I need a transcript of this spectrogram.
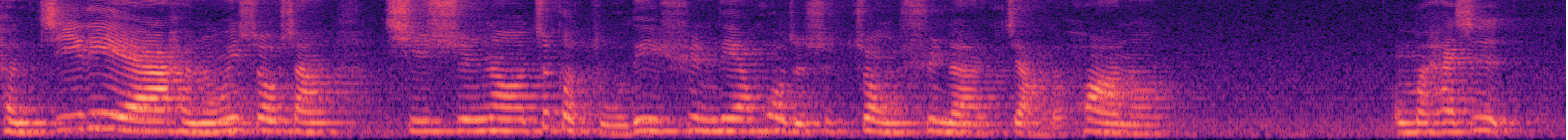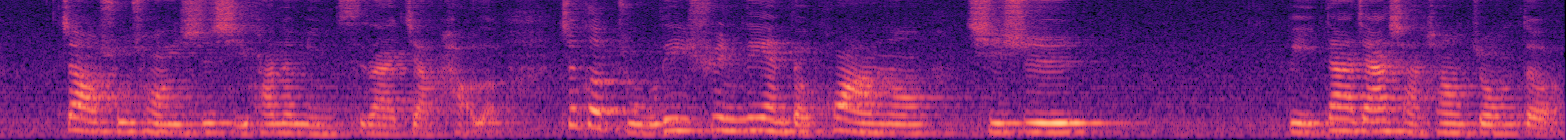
很激烈啊，很容易受伤。其实呢，这个阻力训练或者是重训来讲的话呢，我们还是照书虫医师喜欢的名词来讲好了。这个阻力训练的话呢，其实比大家想象中的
